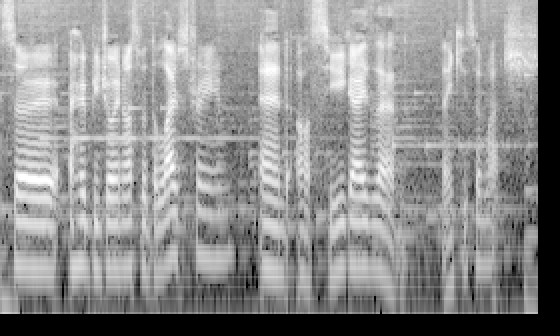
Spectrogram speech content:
So I hope you join us with the live stream, and I'll see you guys then. Thank you so much.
